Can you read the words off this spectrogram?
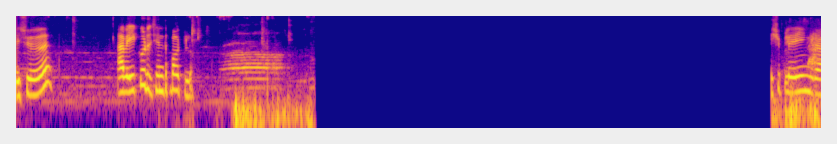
యశు అవి వేయకూడదు చింతపాట్లు యశు ప్లేయింగ్ రా.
